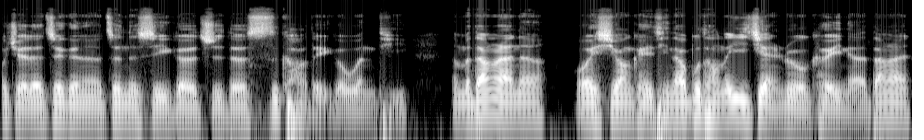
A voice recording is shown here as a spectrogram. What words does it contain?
我觉得这个呢，真的是一个值得思考的一个问题。那么，当然呢，我也希望可以听到不同的意见。如果可以呢，当然。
